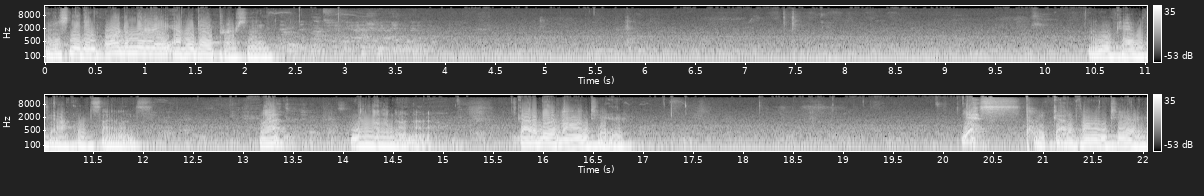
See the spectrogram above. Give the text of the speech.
I just need an ordinary, everyday person. I'm okay with the awkward silence. What? No, no, no, no. It's got to be a volunteer. Yes, we've got a volunteer.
